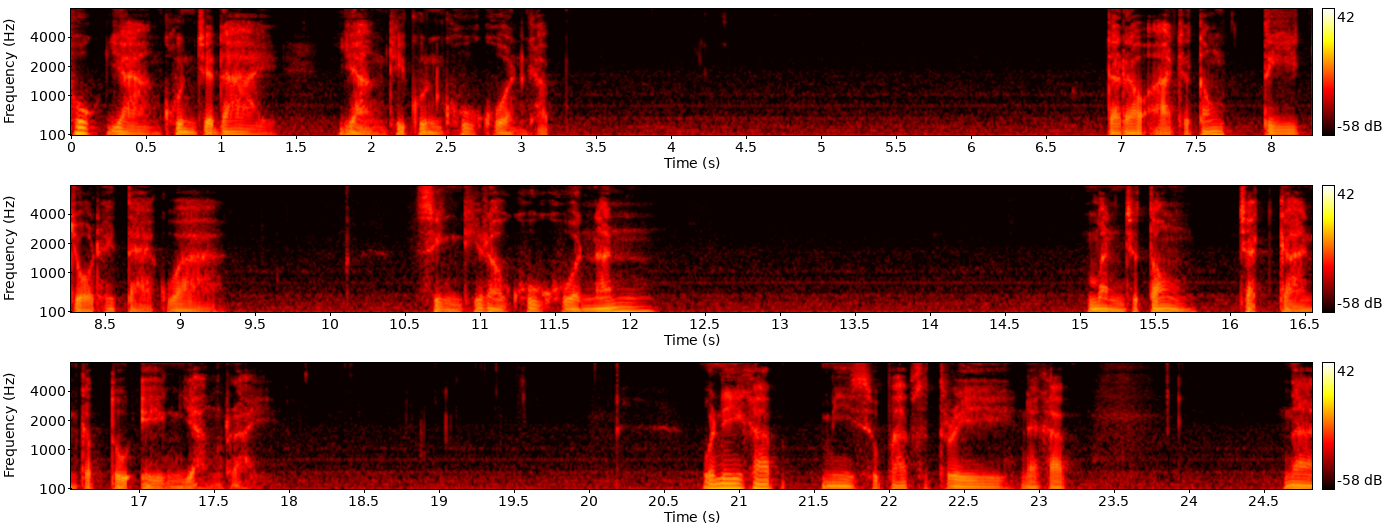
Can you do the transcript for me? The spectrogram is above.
ทุกอย่างคุณจะได้อย่างที่คุณคู่ควรครับ แต่เราอาจจะต้องตีโจทย์ให้แตกว่า สิ่งที่เราคู่ควรนั้น มันจะต้องจัดการกับตัวเองอย่างไร วันนี้ครับมีสุภาพสตรีนะครับ น่า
